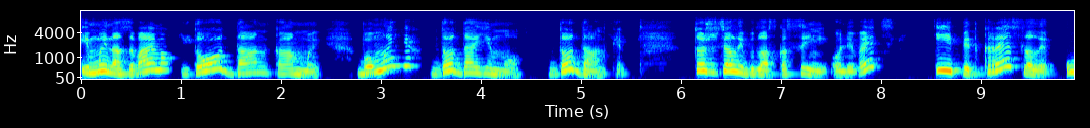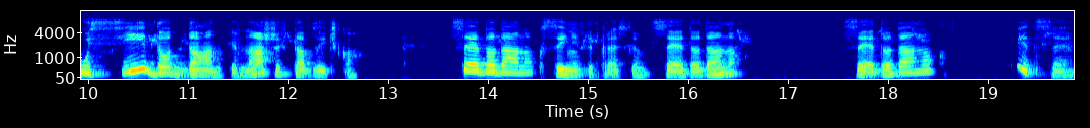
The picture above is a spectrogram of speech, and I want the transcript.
і ми називаємо доданками, бо ми їх додаємо. Доданки. Тож взяли, будь ласка, синій олівець і підкреслили усі доданки в наших табличках. Це доданок, синім підкреслюємо це доданок, це доданок і це.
